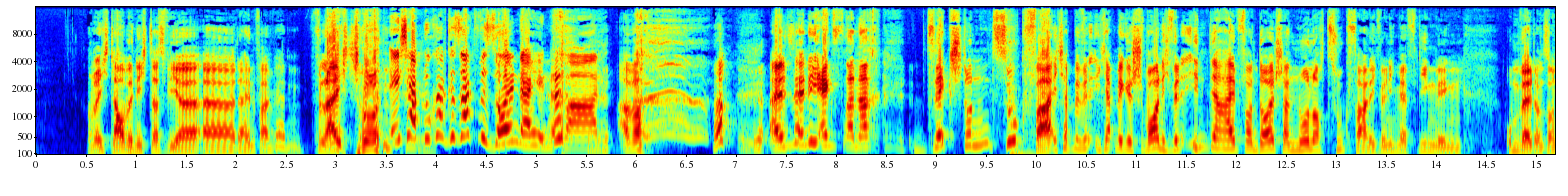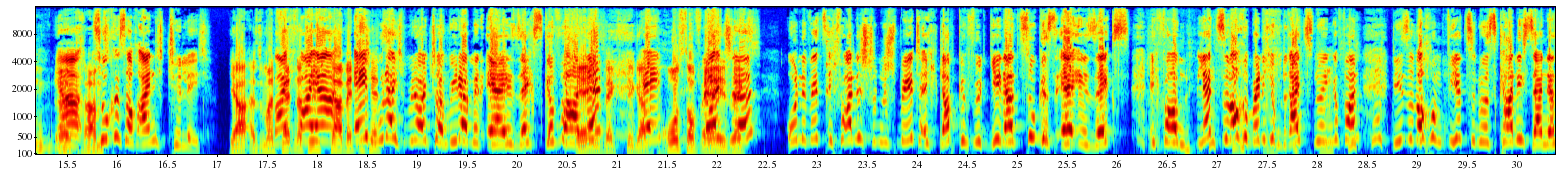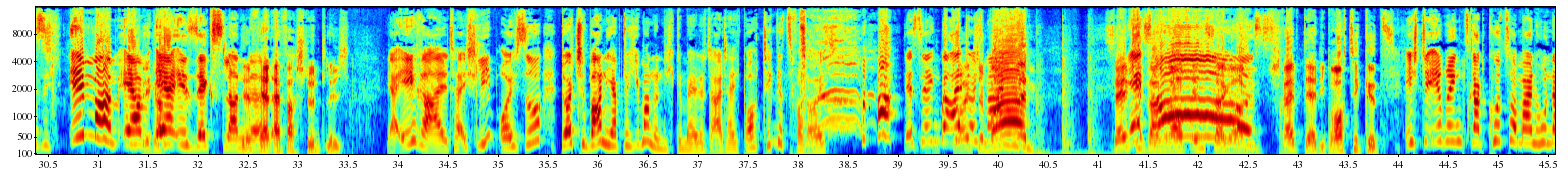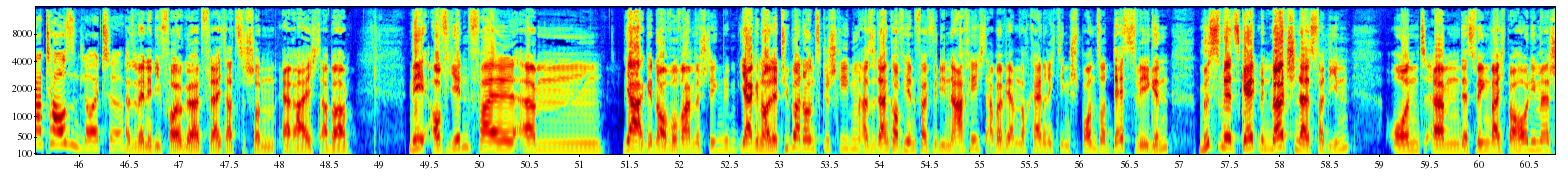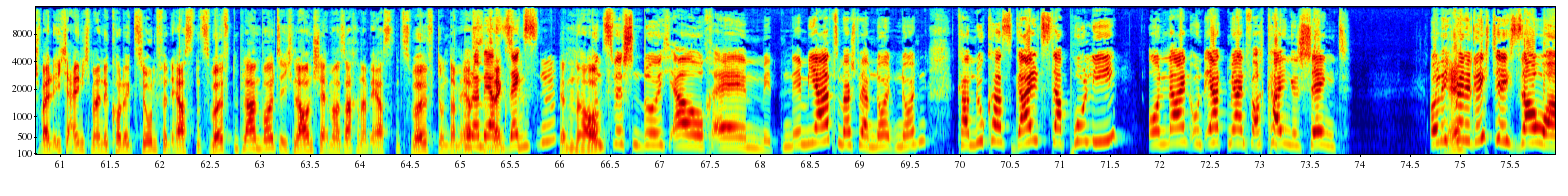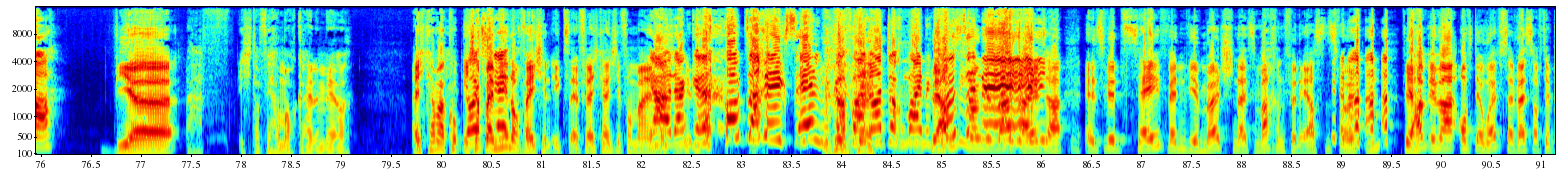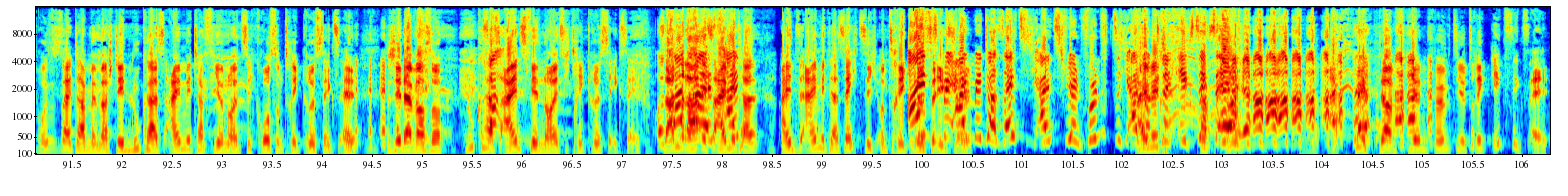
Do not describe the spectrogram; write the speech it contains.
aber ich glaube nicht, dass wir äh, dahin fahren werden. Vielleicht schon. Ich hab Luca gesagt, wir sollen dahin fahren. Aber als wenn ich extra nach sechs Stunden Zug fahre. Ich habe mir, ich hab mir geschworen, ich will innerhalb von Deutschland nur noch Zug fahren. Ich will nicht mehr fliegen wegen Umwelt und so ein äh, Ja, Kram. Zug ist auch eigentlich chillig. Ja, also man Weil fährt natürlich ja, klar, wenn ey, ich jetzt. Bruder, ich bin heute schon wieder mit RE6 gefahren, ne? RE6, Digga. Ey, Prost auf Leute, RE6. Ohne Witz, ich fahre eine Stunde später. Ich glaube, gefühlt jeder Zug ist RE6. Ich fahr um, letzte Woche bin ich um 13 Uhr hingefahren. Diese Woche um 14 Uhr. Es kann nicht sein, dass ich immer im R Digga, RE6 lande. Der fährt einfach stündlich. Ja, Ehre, Alter. Ich lieb euch so. Deutsche Bahn, ihr habt euch immer noch nicht gemeldet, Alter. Ich brauche Tickets von euch. Deswegen beeilt Deutsche euch mal. Bahn! Selfie Jetzt Sandra auf! Instagram. Schreibt der, die braucht Tickets. Ich stehe übrigens gerade kurz vor meinen 100.000, Leute. Also wenn ihr die Folge hört, vielleicht hat sie schon erreicht, aber nee, auf jeden Fall, ähm, ja, genau, wo waren wir stehen geblieben? Ja, genau, der Typ hat uns geschrieben, also danke auf jeden Fall für die Nachricht, aber wir haben noch keinen richtigen Sponsor, deswegen müssen wir jetzt Geld mit Merchandise verdienen. Und ähm, deswegen war ich bei Holy Mesh, weil ich eigentlich meine Kollektion für den 1.12. planen wollte. Ich launche ja immer Sachen am 1.12. und am Und am 1.6. 1.6. Genau. Und zwischendurch auch ähm, mitten im Jahr, zum Beispiel am 9.9. kam Lukas geilster Pulli online und er hat mir einfach keinen geschenkt. Und ich Hä? bin richtig sauer. Wir, ach, ich glaube, wir haben auch keine mehr. Ich kann mal gucken. Ich Leute, habe bei mir noch welche in XL. Vielleicht kann ich dir von meinen Ja, danke. geben. Hauptsache XL, Luca, verrat doch meine Wir haben Größe schon nicht. gesagt, Alter, es wird safe, wenn wir Merchandise machen für den 1.12. Wir haben immer auf der Website, weißt du, auf der Produktionsseite haben wir immer stehen, Luca ist 1,94 Meter groß und trägt Größe XL. Da steht einfach so, Luca ist 1,94 trägt Größe XL. Und Sandra ist ist 1,60 Meter, 1, 1 Meter 60 und trägt 1,60 Größe Meter, XL. 1,54 also Ein Meter- trägt XXL. 1,54 Meter und trägt XXL.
